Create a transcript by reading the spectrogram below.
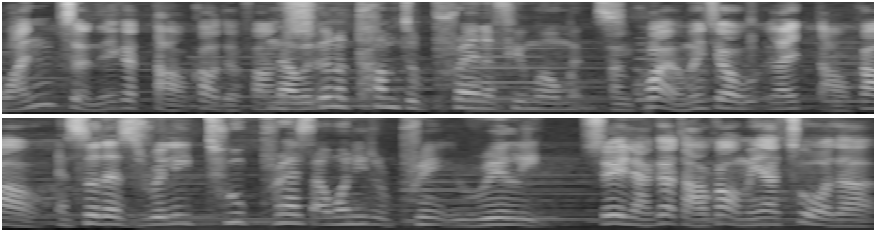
完整的一个祷告的方 Now we're 式。 going to come to prayer in a few moments. 很快我们就来祷告， And so there's really two prayers I want you to pray, really. 所以两个祷告我们要做的，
